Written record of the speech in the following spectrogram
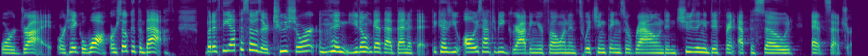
or drive, or take a walk, or soak at the bath. But if the episodes are too short, then you don't get that benefit because you always have to be grabbing your phone and switching things around and choosing a different episode, etc.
